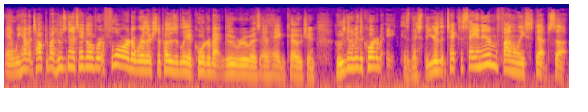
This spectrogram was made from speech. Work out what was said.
And we haven't talked about who's going to take over at Florida where there's supposedly a quarterback guru as a head coach and who's going to be the quarterback. Is this the year that Texas A&M finally steps up?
